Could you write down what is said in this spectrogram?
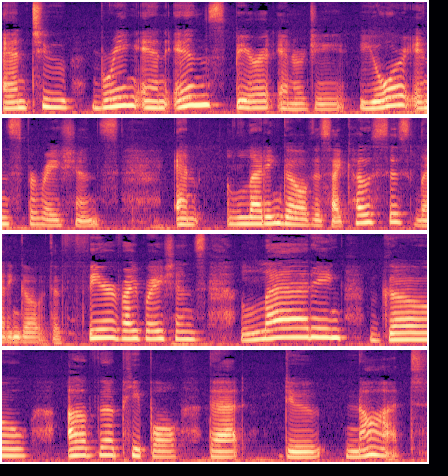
and to bring in in spirit energy your inspirations and letting go of the psychosis, letting go of the fear vibrations, letting go of the people that do not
